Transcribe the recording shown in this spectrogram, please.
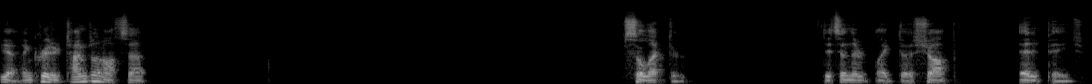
yeah, I can create a time zone offset selector. It's in there like the shop edit page.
